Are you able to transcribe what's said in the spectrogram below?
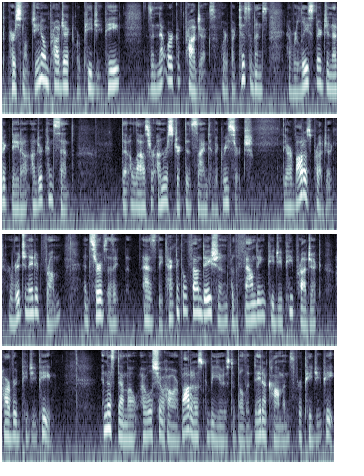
The Personal Genome Project, or PGP, is a network of projects where participants have released their genetic data under consent that allows for unrestricted scientific research. The Arvados project originated from and serves as a as the technical foundation for the founding PGP project, Harvard PGP. In this demo, I will show how Arvados could be used to build a data commons for PGP.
